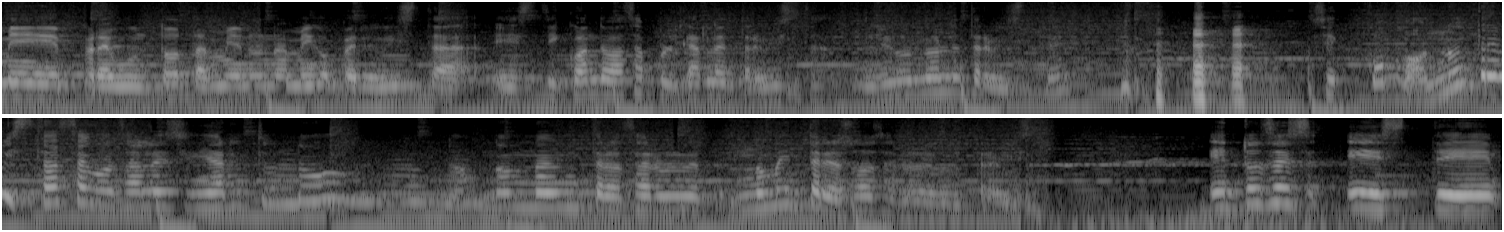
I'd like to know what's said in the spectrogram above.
me preguntó también un amigo periodista, este, ¿cuándo vas a publicar la entrevista? Le digo, ¿no la entrevisté? Dice, ¿cómo? ¿No entrevistaste a González Iñárritu? No, no, no, no, me interesó, no me interesó hacer una entrevista. Entonces, este,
